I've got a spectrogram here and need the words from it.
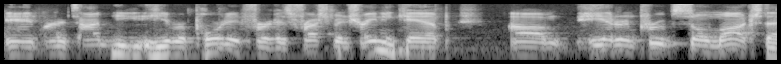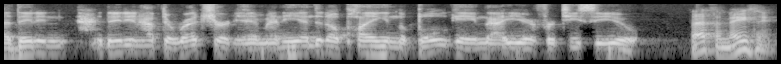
And by the time he, he reported for his freshman training camp, um, he had improved so much that they didn't they didn't have to redshirt him, and he ended up playing in the bowl game that year for TCU. That's amazing.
